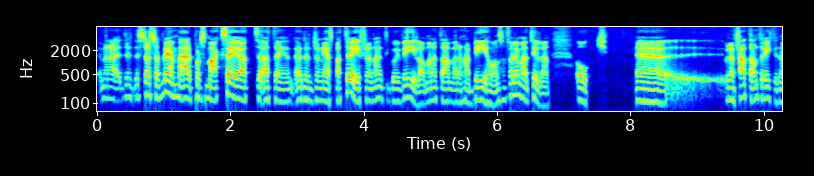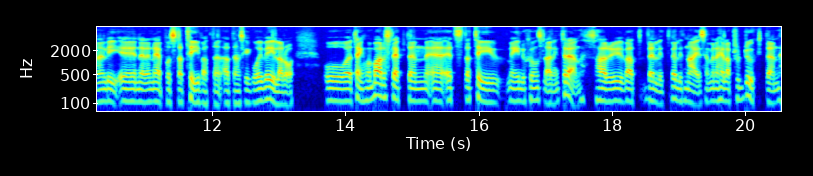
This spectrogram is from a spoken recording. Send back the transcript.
jag menar, det, det, största problemet med AirPods Max är ju att, att den, att den dräneras batteri för den inte går i vila om man inte använder den här bhn som följer med till den. Och Eh, den fattar inte riktigt när den, eh, när den är på ett stativ att den, att den ska gå i vila. Då. Och tänk man bara hade släppt en, eh, ett stativ med induktionsladdning till den. Så hade det ju varit väldigt, väldigt nice. Jag menar hela produkten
